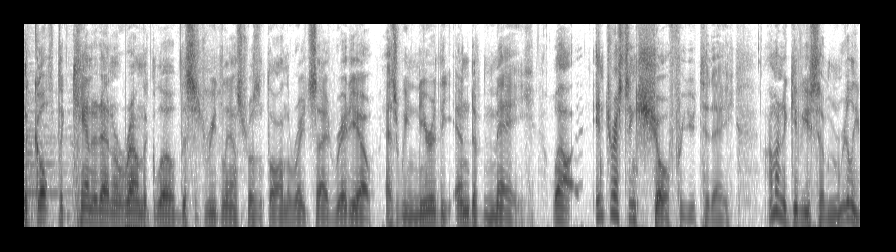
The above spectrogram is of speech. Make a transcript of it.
the Gulf to Canada, and around the globe. This is Reed Lance Rosenthal on the Right Side Radio as we near the end of May. Well, interesting show for you today. I'm going to give you some really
